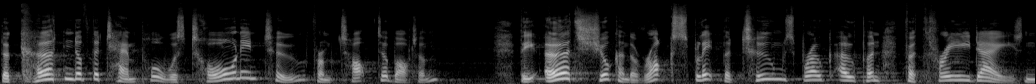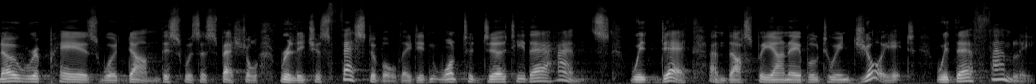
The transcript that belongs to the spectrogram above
the curtain of the temple was torn in two from top to bottom the earth shook and the rocks split, the tombs broke open. For three days, no repairs were done. This was a special religious festival. They didn't want to dirty their hands with death and thus be unable to enjoy it with their family.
